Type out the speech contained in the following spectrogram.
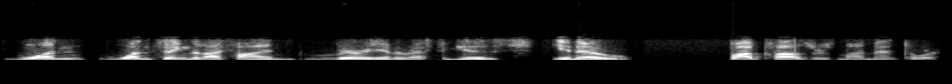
one one thing that I find very interesting is you know Bob Clouser is my mentor,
